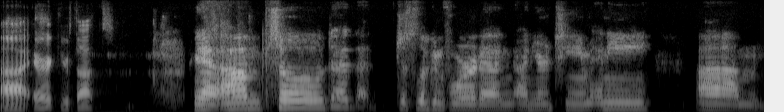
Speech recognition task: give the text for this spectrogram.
Uh, Eric, your thoughts? Yeah. Um, so uh, just looking forward on on your team. Any um,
